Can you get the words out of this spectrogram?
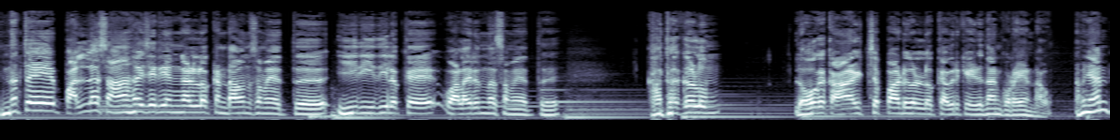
ഇന്നത്തെ പല സാഹചര്യങ്ങളിലൊക്കെ ഉണ്ടാവുന്ന സമയത്ത് ഈ രീതിയിലൊക്കെ വളരുന്ന സമയത്ത് കഥകളും ലോക കാഴ്ചപ്പാടുകളിലൊക്കെ അവർക്ക് എഴുതാൻ കുറേ ഉണ്ടാവും. അപ്പം ഞാൻ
